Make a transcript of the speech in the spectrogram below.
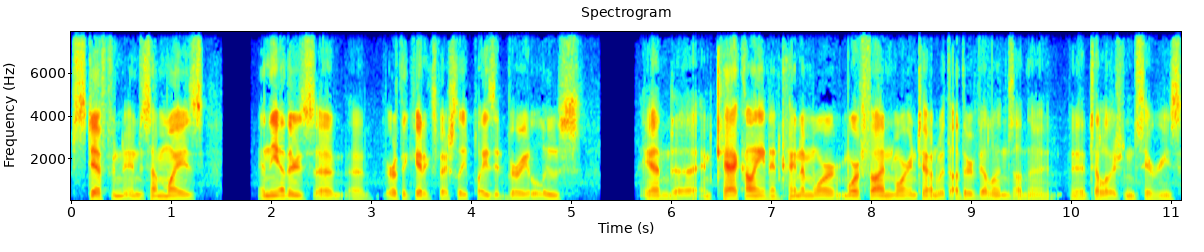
stiff in, in some ways, and the others, uh, uh, Eartha Kitt especially, plays it very loose and uh, and cackling and kind of more more fun, more in tone with other villains on the uh, television series.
